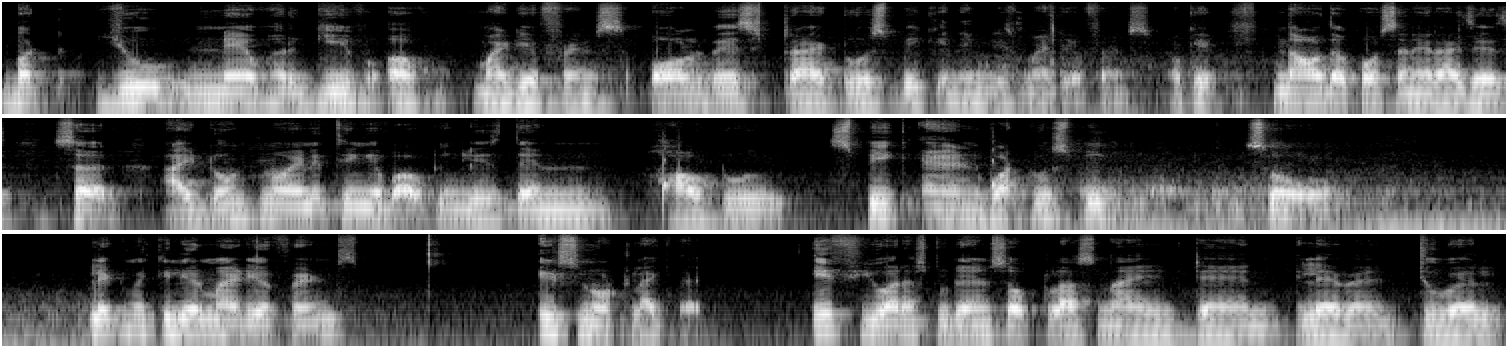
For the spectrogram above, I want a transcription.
But you never give up my dear friends. Always try to speak in english my dear friends. Okay. Now the question arises sir i don't know anything about english then how to speak and what to speak? So let me clear my dear friends. It's not like that. If you are a students of class 9 10 11 12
